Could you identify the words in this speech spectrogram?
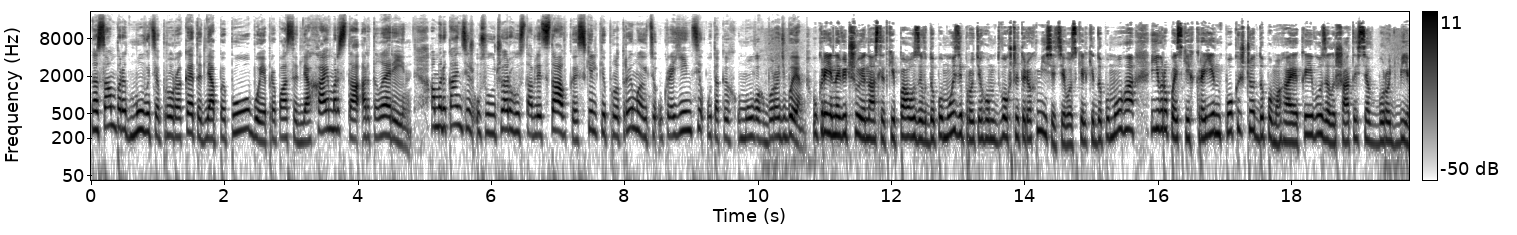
Насамперед мовиться про ракети для ППО, боєприпаси для Хаймерс та артилерії. Американці ж у свою чергу ставлять ставки, скільки протримаються українці у таких умовах боротьби. Україна відчує наслідки паузи в допомозі протягом двох-чотирьох місяців, оскільки допомога європейських країн поки що допомагає Києву залишатися в боротьбі.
